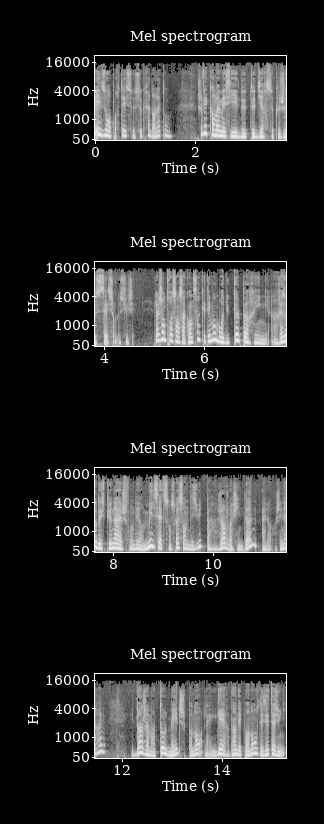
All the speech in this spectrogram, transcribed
et ils ont emporté ce secret dans la tombe. Je vais quand même essayer de te dire ce que je sais sur le sujet. L'agent 355 était membre du Culper Ring, un réseau d'espionnage fondé en 1778 par George Washington, alors général, et Benjamin Tolmage pendant la guerre d'indépendance des États-Unis.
